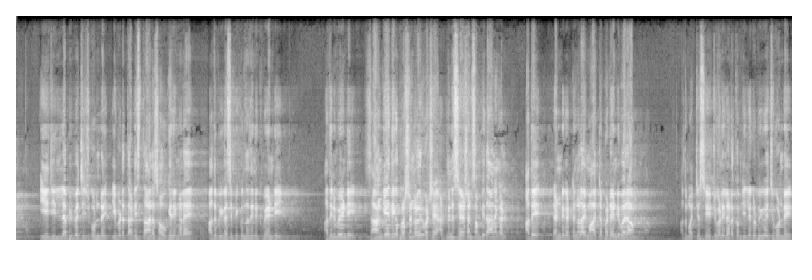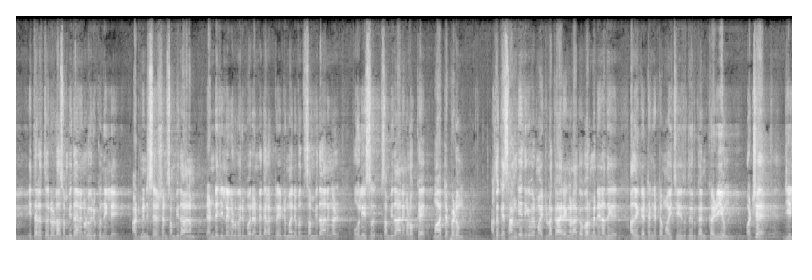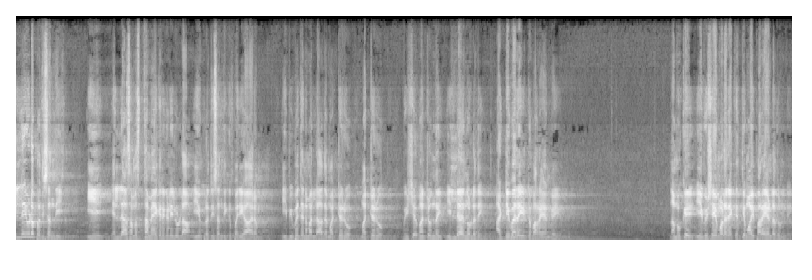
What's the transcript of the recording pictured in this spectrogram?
ഈ ജില്ല വിഭജിച്ചുകൊണ്ട് ഇവിടുത്തെ അടിസ്ഥാന സൗകര്യങ്ങളെ അത് വികസിപ്പിക്കുന്നതിന് വേണ്ടി അതിനുവേണ്ടി സാങ്കേതിക പ്രശ്നങ്ങൾ ഒരുപക്ഷെ അഡ്മിനിസ്ട്രേഷൻ സംവിധാനങ്ങൾ അത് രണ്ട് ഘട്ടങ്ങളായി മാറ്റപ്പെടേണ്ടി വരാം. അത് മറ്റ് സ്റ്റേറ്റുകളിലടക്കം ജില്ലകൾ ഉപയോഗിച്ചുകൊണ്ട് ഇത്തരത്തിലുള്ള സംവിധാനങ്ങൾ ഒരുക്കുന്നില്ലേ? അഡ്മിനിസ്ട്രേഷൻ സംവിധാനം രണ്ട് ജില്ലകൾ വരുമ്പോൾ രണ്ട് കലക്ടറേറ്റും അനുബന്ധ സംവിധാനങ്ങൾ പോലീസ് സംവിധാനങ്ങളൊക്കെ മാറ്റപ്പെടും. അതൊക്കെ സാങ്കേതികപരമായിട്ടുള്ള കാര്യങ്ങളാണ് ഗവൺമെന്റിന് അത് അത് ഘട്ടം ഘട്ടമായി ചെയ്തു തീർക്കാൻ കഴിയും. പക്ഷേ ജില്ലയുടെ പ്രതിസന്ധി ഈ എല്ലാ സമസ്ത മേഖലകളിലുള്ള ഈ പ്രതിസന്ധിക്ക് പരിഹാരം ഈ വിഭജനമല്ലാതെ മറ്റൊരു മറ്റൊരു വിഷയം മറ്റൊന്ന് ഇല്ല എന്നുള്ളത് അടിവരയിട്ട് പറയാൻ കഴിയും. നമുക്ക് ഈ വിഷയം വളരെ കൃത്യമായി പറയേണ്ടതുണ്ട്.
